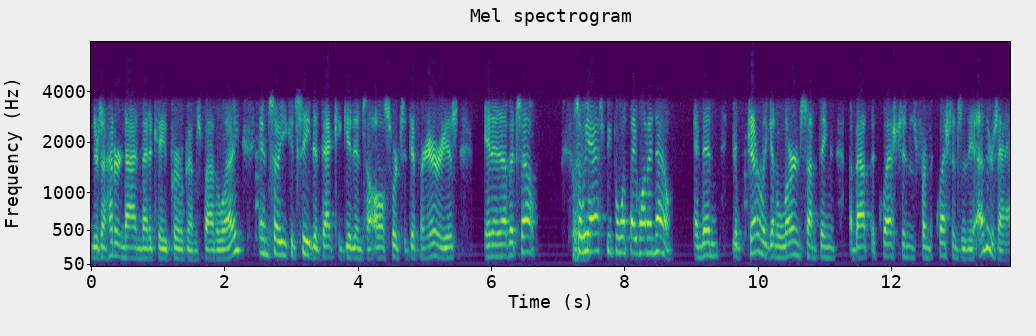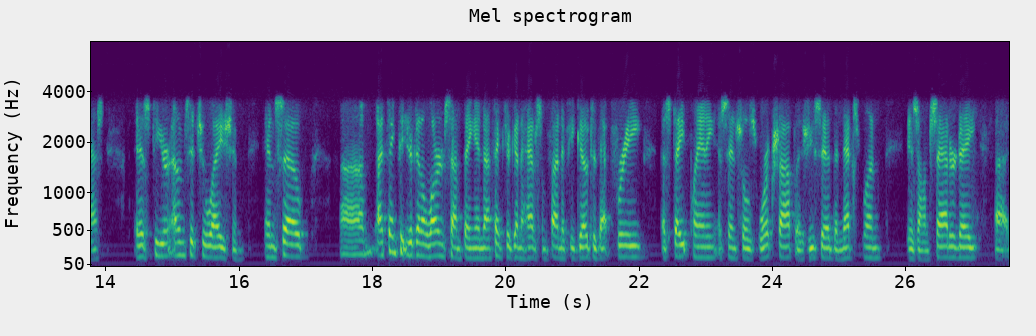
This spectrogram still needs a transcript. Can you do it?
there's 109 Medicaid programs, by the way. And so you can see that that could get into all sorts of different areas in and of itself. So we ask people what they want to know. And then you're generally going to learn something about the questions from the questions that the others ask as to your own situation. And so um, I think that you're going to learn something, and I think you're going to have some fun if you go to that free estate planning essentials workshop. As you said, the next one is on Saturday, uh,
